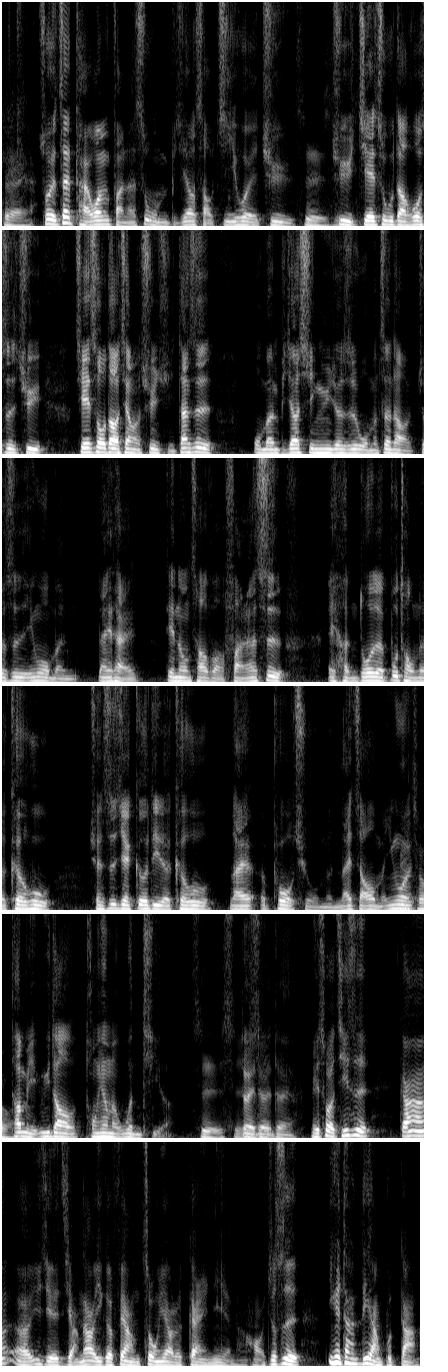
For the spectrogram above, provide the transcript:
对所以在台湾反而是我们比较少机会去去接触到或是去接收到这样的讯息。但是我们比较幸运，就是我们正好就是因为我们那一台电动超跑，反而是诶、很多的不同的客户，全世界各地的客户来 approach 我们，来找我们，因为他们也遇到同样的问题了。是是，是对对对，没错。其实刚刚呃玉姐讲到一个非常重要的概念然后就是因为它量不大，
